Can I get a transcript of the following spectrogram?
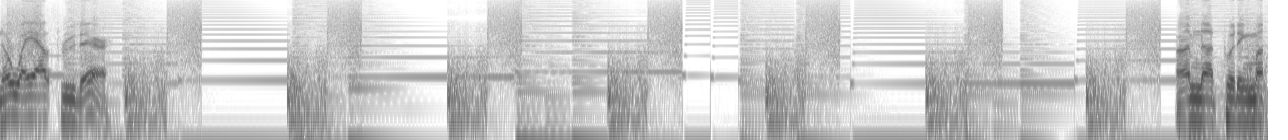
No way out through there. I'm not putting my...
